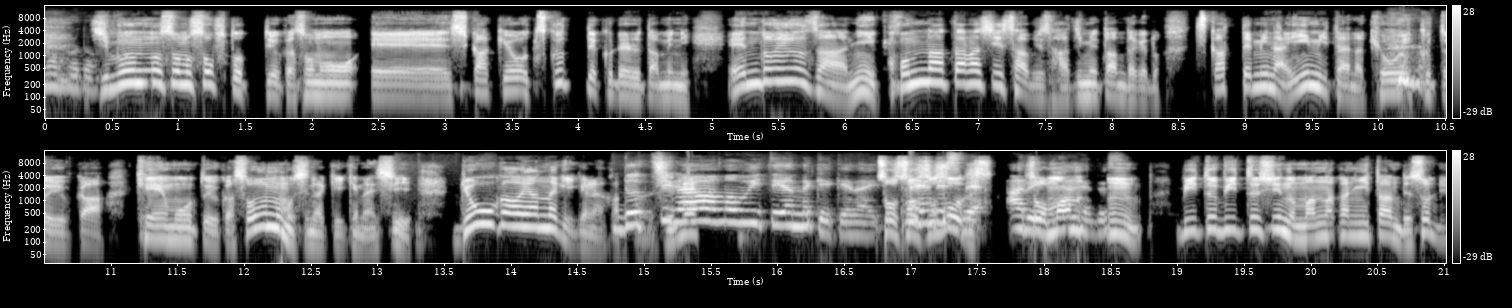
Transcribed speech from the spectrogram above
なるほど。自分のそのソフトっていうかその、えー仕掛けを作ってくれるために、エンドユーザーにこんな新しいサービス始めたんだけど、使ってみないみたいな教育というか、啓蒙というか、そういうのもしなきゃいけないし、両側やんなきゃいけなかったどっち。側も向いてやんなきゃいけない。そうそうそう、そうです。ねあるそう、まん、うん。B2B2C の真ん中にいたんで、それ、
